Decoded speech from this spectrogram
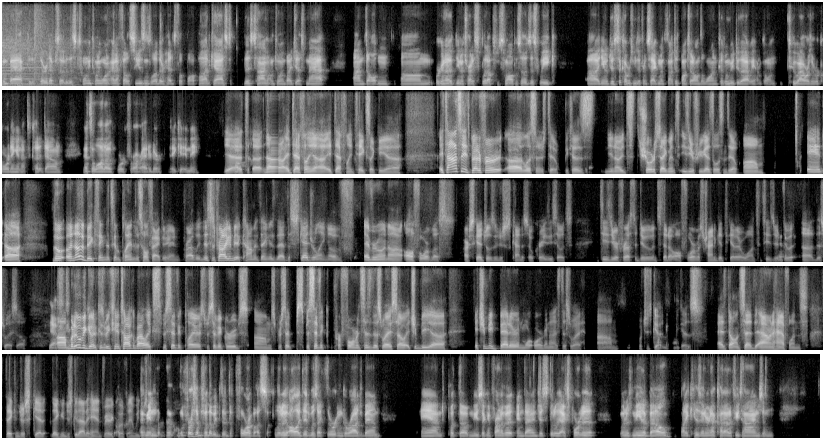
Welcome back to the third episode of this 2021 NFL Seasons Leatherheads Football Podcast. This time, I'm joined by just Matt. I'm Dalton. Um, we're gonna, you know, try to split up some small episodes this week. Uh, you know, just to cover some different segments, not just bunch it all into one. Because when we do that, we end up going two hours of recording and have to cut it down. That's a lot of work for our editor, aka me. Yeah, it's uh, no, no, it definitely, uh, it definitely takes like a. Uh, it's honestly, it's better for uh, listeners too because you know it's shorter segments, easier for you guys to listen to. Um, and uh, the another big thing that's going to play into this whole factor here, and probably this is probably going to be a common thing, is that the scheduling of everyone, uh, all four of us, our schedules are just kind of so crazy. So it's it's easier for us to do instead of all four of us trying to get together at once. It's easier to do it uh, this way. So. Yeah. Um, but it will be good because we can talk about like specific players, specific groups, um, specific specific performances this way. So it should be uh, it should be better and more organized this way, um, which is good because as Dalton said, the hour and a half ones they can just get it, they can just get out of hand very quickly. And we I mean, the, the first episode that we did, the four of us, literally all I did was I threw it in GarageBand and put the music in front of it and then just literally exported it. When it was me and Abel, like his internet cut out a few times and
